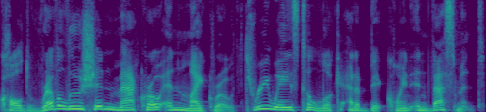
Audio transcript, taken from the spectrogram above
called Revolution, Macro, and Micro Three Ways to Look at a Bitcoin Investment.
